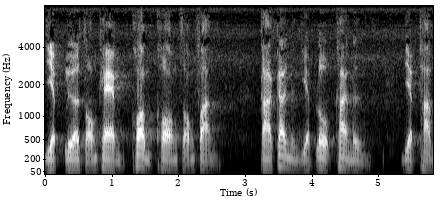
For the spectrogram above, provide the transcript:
เหยียบเรือสองแคมค้อมคลองสองฝั่ง ขาข้างหนึ่งเหยียบโลกข้างหนึ่ง เหยียบธรรม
